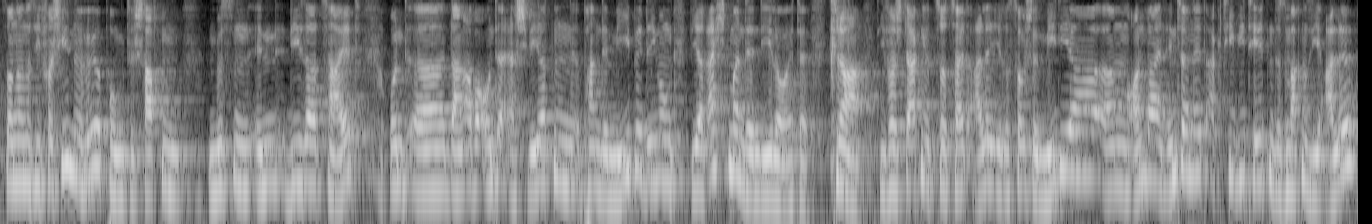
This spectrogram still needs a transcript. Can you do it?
sondern dass sie verschiedene Höhepunkte schaffen müssen in dieser Zeit und äh, dann aber unter erschwerten Pandemiebedingungen. Wie erreicht man denn die Leute? Klar, die verstärken jetzt zurzeit alle ihre Social Media, ähm, Online, Internet-Aktivitäten, das machen sie alle,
